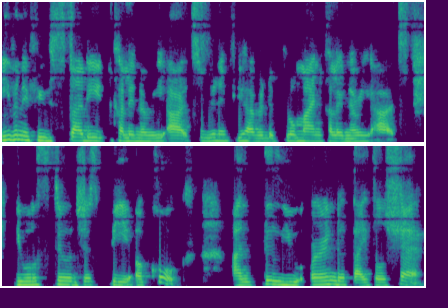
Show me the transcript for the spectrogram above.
Even if you studied culinary arts, even if you have a diploma in culinary arts, you will still just be a cook until you earn the title chef,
